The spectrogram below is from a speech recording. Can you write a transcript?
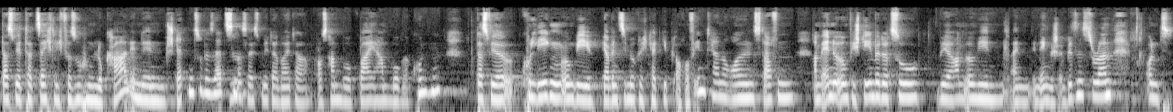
dass wir tatsächlich versuchen, lokal in den Städten zu besetzen. Das heißt, Mitarbeiter aus Hamburg bei Hamburger Kunden dass wir Kollegen irgendwie, ja, wenn es die Möglichkeit gibt, auch auf interne Rollen staffen. Am Ende irgendwie stehen wir dazu. Wir haben irgendwie ein, in Englisch ein Business to run und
